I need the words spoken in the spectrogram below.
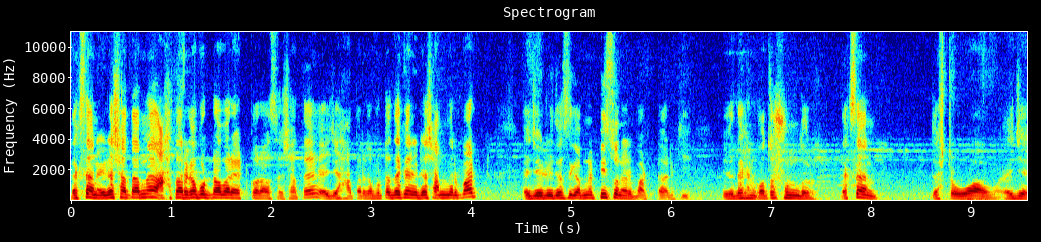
দেখছেন? এটার সাথে আপনার হাতার কাপড়টা আবার অ্যাড করা আছে সাথে। এই যে হাতার কাপড়টা দেখেন এটা সামনের পাট এই যে এটা হচ্ছে আপনার পিছনের পাটটা আর কি এই যে দেখেন কত সুন্দর। দেখছেন? জাস্ট ওয়াও এই যে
